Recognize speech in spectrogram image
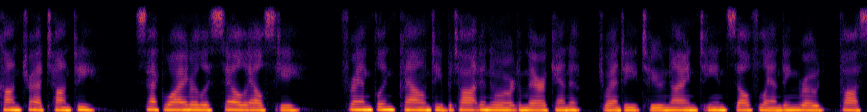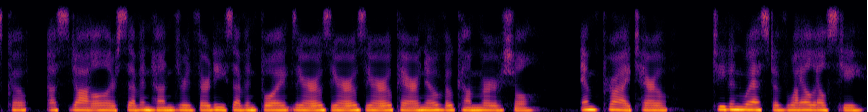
Contratanti SAC Wireless LLC Franklin County Batata North Americana 2219 Selph Landing Road Pasco US $737.000 per Novo Commercial Empritero Teton West of YLLC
